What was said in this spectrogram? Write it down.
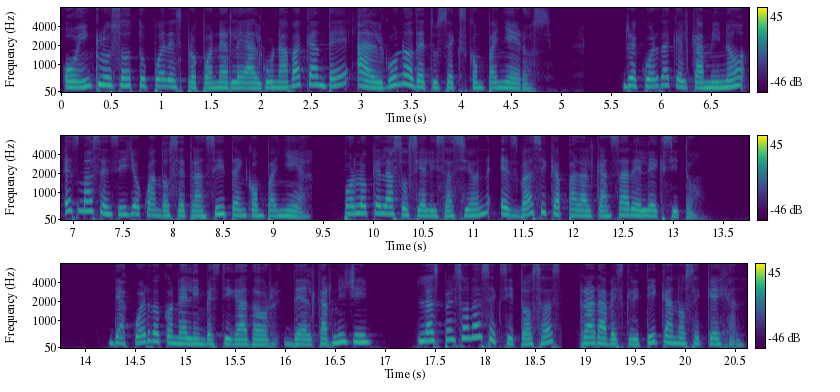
o incluso tú puedes proponerle alguna vacante a alguno de tus ex compañeros. Recuerda que el camino es más sencillo cuando se transita en compañía por lo que la socialización es básica para alcanzar el éxito. De acuerdo con el investigador Del Carnegie, las personas exitosas rara vez critican o se quejan,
